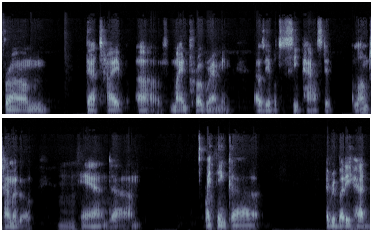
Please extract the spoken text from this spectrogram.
from that type of mind programming. I was able to see past it a long time ago. Mm-hmm. And um, I think uh, everybody had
